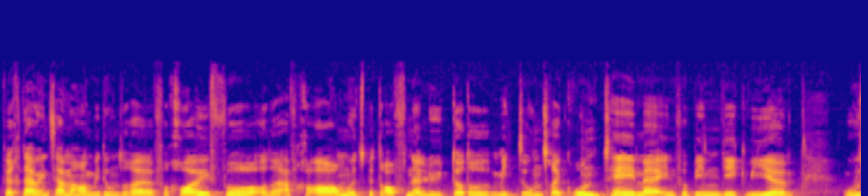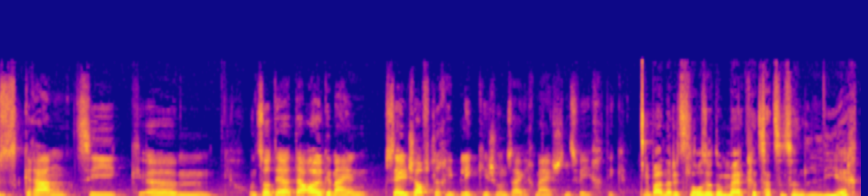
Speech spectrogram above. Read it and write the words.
vielleicht auch im Zusammenhang mit unseren Verkäufern oder einfach armutsbetroffenen Leuten oder mit unseren Grundthemen in Verbindung wie Ausgrenzung ähm, und so der, der allgemein gesellschaftliche Blick ist uns eigentlich meistens wichtig. Wenn ihr jetzt hört und merkt, es hat so einen leicht,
